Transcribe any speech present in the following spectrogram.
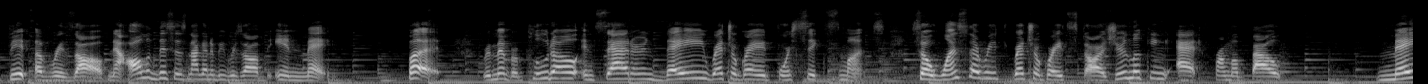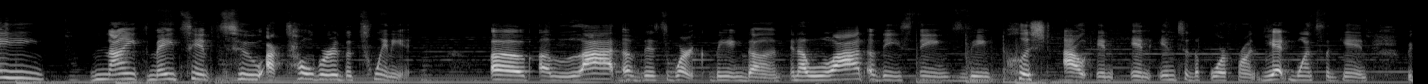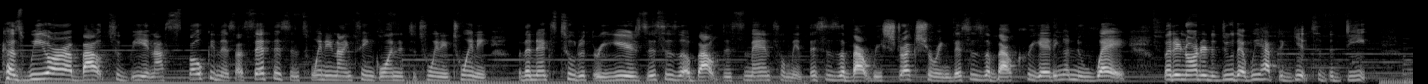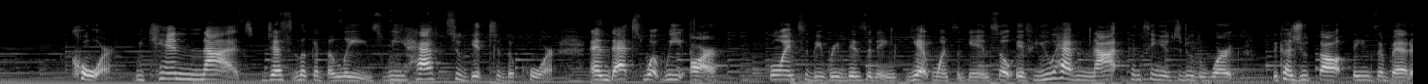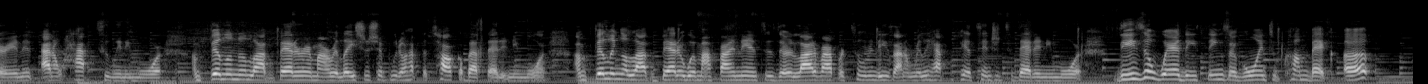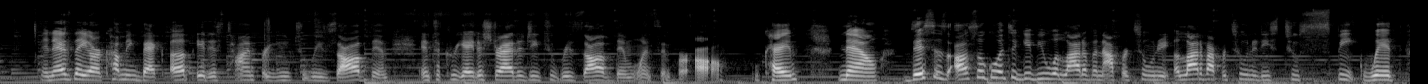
bit of resolve. Now, all of this is not going to be resolved in May, but Remember, Pluto and Saturn, they retrograde for six months. So once the re- retrograde starts, you're looking at from about May 9th, May 10th to October the 20th of a lot of this work being done and a lot of these things being pushed out and, and into the forefront yet once again because we are about to be and i've spoken this i said this in 2019 going into 2020 for the next two to three years this is about dismantlement this is about restructuring this is about creating a new way but in order to do that we have to get to the deep core. We cannot just look at the leaves. We have to get to the core. And that's what we are going to be revisiting yet once again. So if you have not continued to do the work because you thought things are better and it, I don't have to anymore. I'm feeling a lot better in my relationship. We don't have to talk about that anymore. I'm feeling a lot better with my finances. There are a lot of opportunities. I don't really have to pay attention to that anymore. These are where these things are going to come back up and as they are coming back up, it is time for you to resolve them and to create a strategy to resolve them once and for all. Okay. Now, this is also going to give you a lot of an opportunity, a lot of opportunities to speak with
